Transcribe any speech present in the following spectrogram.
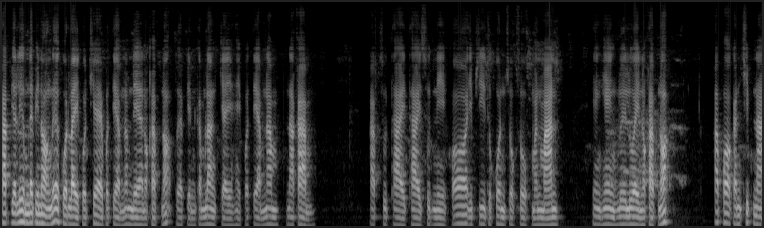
ครับอย่าลืมนะพี่น้องเด้อกดไลค์กดแชร์พอแต้มน้ำแดงเนาะครับเนาะเพื่อเป็นกำลังใจให้พอแต้มนำนะครับครับสุดท้ายท้ายสุดนี้ขออิฟซีทุกคนโศกโศกมันมันๆเฮงเฮงรวยรวยเนาะครับเนาะครับพอกันชิปนา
